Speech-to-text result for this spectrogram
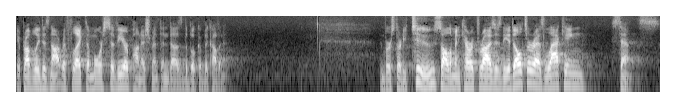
It probably does not reflect a more severe punishment than does the Book of the Covenant. In verse 32, Solomon characterizes the adulterer as lacking sense.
